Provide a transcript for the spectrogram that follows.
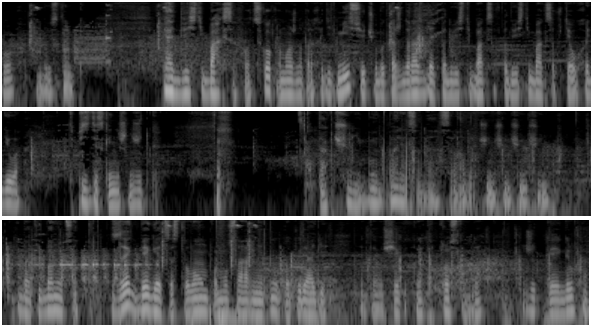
Оп, быстренько. 5200 баксов. Вот сколько можно проходить миссию, чтобы каждый раз, блядь, по 200 баксов, по 200 баксов у тебя уходило. Это пиздец, конечно, жутко. Так, что, не будем париться, да? Сразу чин-чин-чин-чин. Ебать, ебануться. Зэк бегает со стволом по мусарне, ну, по тюряге. Это вообще какая-то просто, блядь, жуткая игруха.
